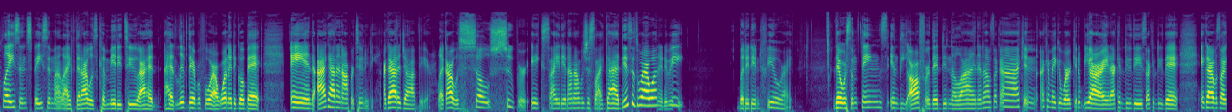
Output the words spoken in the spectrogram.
place and space in my life that I was committed to. I had I had lived there before. I wanted to go back and I got an opportunity. I got a job there. Like I was so super excited and I was just like, God, this is where I wanted to be. But it didn't feel right. There were some things in the offer that didn't align and I was like, ah, I can I can make it work. It'll be all right. I can do this. I can do that. And God was like,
